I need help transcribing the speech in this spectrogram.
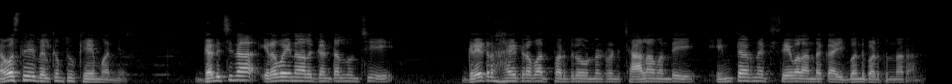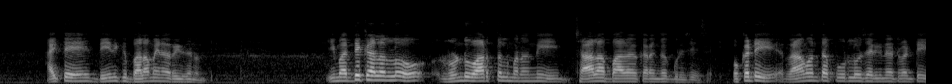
నమస్తే వెల్కమ్ టు కేఎంఆర్ న్యూస్. గడిచిన ఇరవై నాలుగు గంటల నుంచి గ్రేటర్ హైదరాబాద్ పరిధిలో ఉన్నటువంటి చాలామంది ఇంటర్నెట్ సేవలు అందక ఇబ్బంది పడుతున్నారా? అయితే దీనికి బలమైన రీజన్ ఉంది. ఈ మధ్యకాలంలో రెండు వార్తలు మనల్ని చాలా బాధాకరంగా గురి చేశాయి. ఒకటి రామంతపూర్లో జరిగినటువంటి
